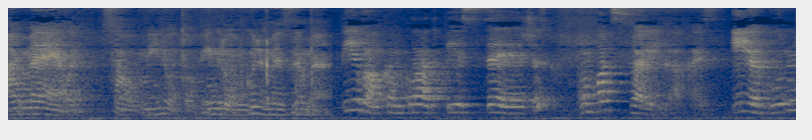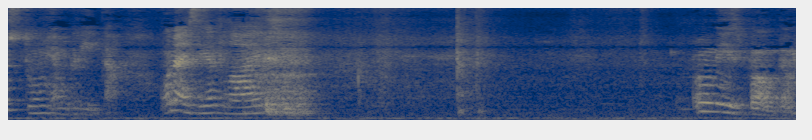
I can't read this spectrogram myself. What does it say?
ar mēli savu mīļoto vingrojumu guļamies zemē. Pievelkam klāt pie sēžas un pats svarīgākais - iegurnu stumjam grītā un aiziet laiks. Un izbaudam.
